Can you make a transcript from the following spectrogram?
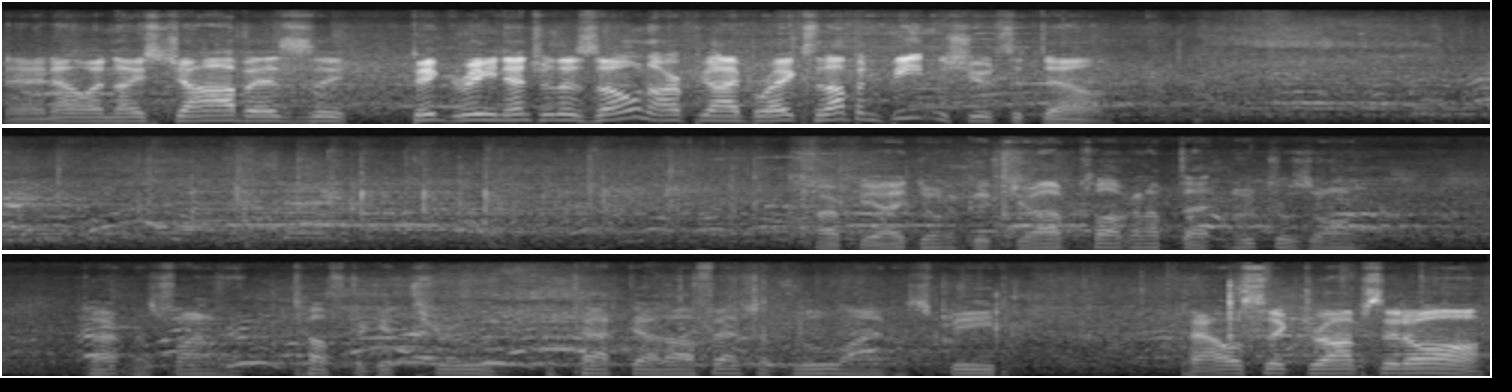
And now a nice job as the Big Green enter the zone. RPI breaks it up and Beaton shoots it down. RPI doing a good job clogging up that neutral zone. Dartmouth's finding it tough to get through and attack that offensive blue line with speed. Palocsik drops it off.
